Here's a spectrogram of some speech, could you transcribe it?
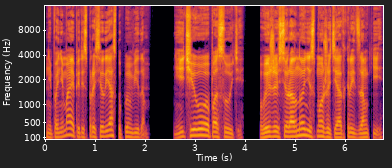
Не понимая, переспросил я с тупым видом. Ничего, по сути. Вы же все равно не сможете открыть замки.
